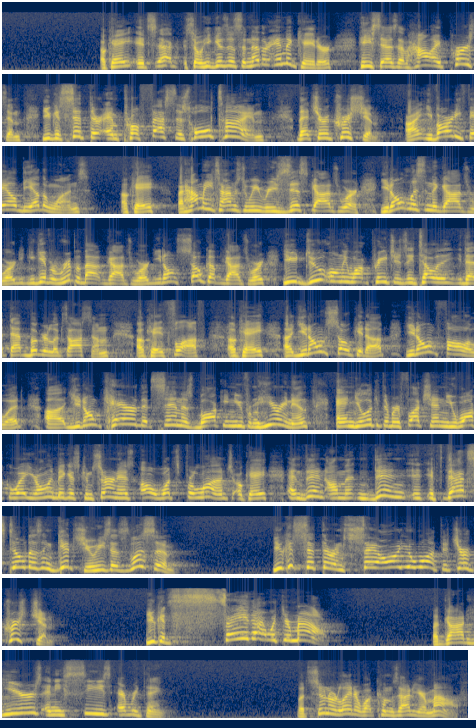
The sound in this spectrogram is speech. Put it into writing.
Okay, it's so he gives us another indicator. He says of how a person you can sit there and profess this whole time that you're a Christian. All right, you've already failed the other ones. Okay? But how many times do we resist God's word? You don't listen to God's word. You can give a rip about God's word. You don't soak up God's word. You do only want preachers to tell you that that booger looks awesome. Okay? Fluff. Okay? Uh, you don't soak it up. You don't follow it. Uh, you don't care that sin is blocking you from hearing Him. And you look at the reflection, you walk away. Your only biggest concern is, oh, what's for lunch? Okay? And then, on the, then if that still doesn't get you, He says, listen, you can sit there and say all you want that you're a Christian. You can say that with your mouth. But God hears and He sees everything. But sooner or later, what comes out of your mouth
